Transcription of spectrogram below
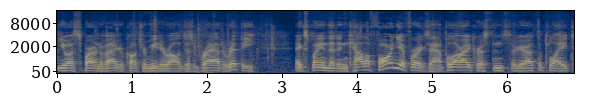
U.S. Department of Agriculture meteorologist Brad Rippey explained that in California, for example, all right, Kristen, so you're at the plate,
